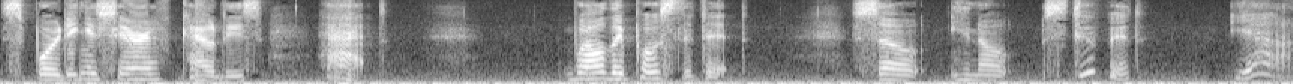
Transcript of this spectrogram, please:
sporting a Sheriff County's hat. Well, they posted it. So, you know, stupid, yeah.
